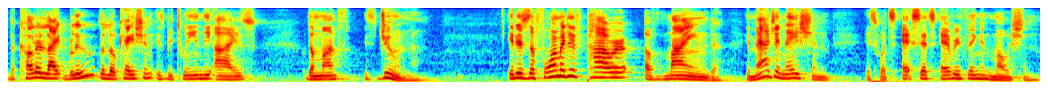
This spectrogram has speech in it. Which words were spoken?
The color light blue, the location is between the eyes. The month is June. It is the formative power of mind. Imagination is what sets everything in motion.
